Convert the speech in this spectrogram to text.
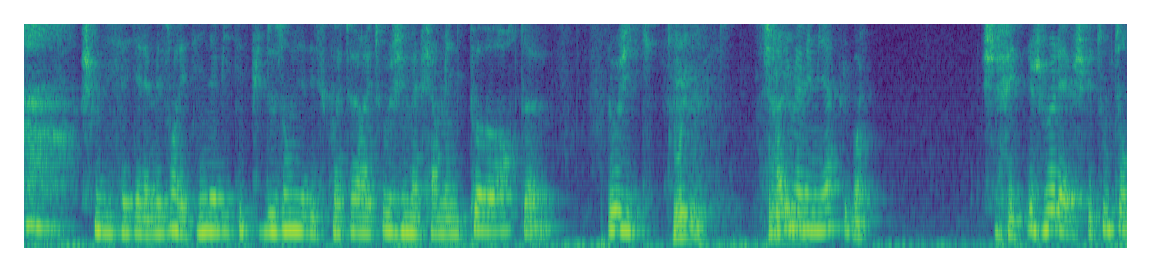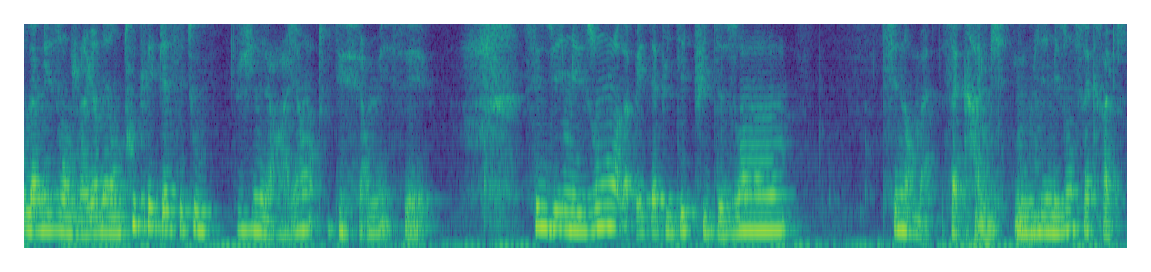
je me dis, ça y est, la maison elle était inhabitée depuis deux ans, il y a des squatteurs et tout, j'ai mal fermé une porte. Logique. Oui. Je rallume la lumière, plus de bruit. Je, fais, je me lève, je fais tout le tour de la maison, je vais regarder dans toutes les pièces et tout. Je n'y rien, tout est fermé. C'est, c'est une vieille maison, elle n'a pas été habitée depuis deux ans. C'est normal, ça craque. Mhm. Une vieille maison, ça craque.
